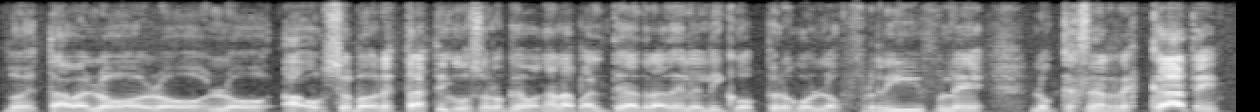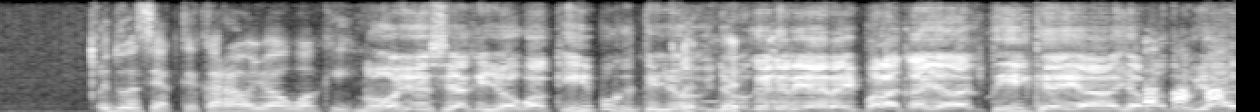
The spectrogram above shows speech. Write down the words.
donde estaban los, los- los observadores tácticos, son los que van a la parte de atrás del helicóptero con los rifles, los que hacen rescate. Y tú decías, ¿qué carajo yo hago aquí? No, yo decía que yo hago aquí porque es que yo, yo lo que quería era ir para la calle a dar ticket y a, y a patrullar.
